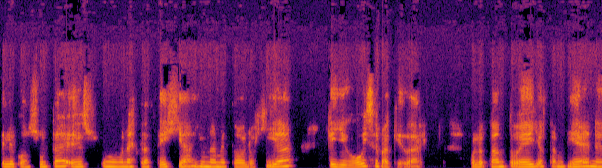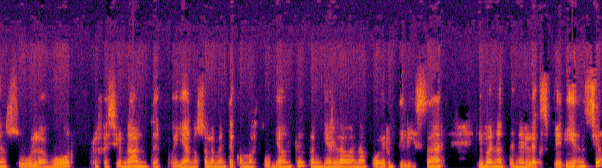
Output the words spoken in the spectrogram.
teleconsulta es una estrategia y una metodología que llegó y se va a quedar. Por lo tanto, ellos también en su labor profesional, después ya no solamente como estudiantes, también la van a poder utilizar y van a tener la experiencia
